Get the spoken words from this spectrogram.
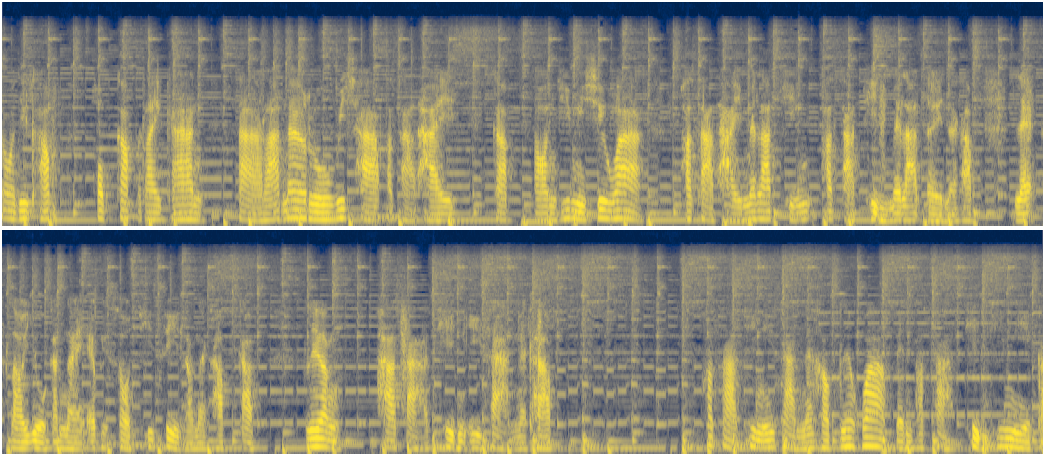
สวัสดีครับ พบกับรายการสาระน่ารู้วิชาภาษาไทย กับตอนที่มีชื่อว่า ภาษาไทยไม่ละทิ้ง ภาษาถิ่นไม่ละเลยนะครับ และเราอยู่กันใน episode ที่ 4 แล้วนะครับ กับเรื่องภาษาถิ่นอีสานนะครับ ภาษาถิ่นอีสานนะครับ เรียกว่าเป็นภาษาถิ่นที่มีเอก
